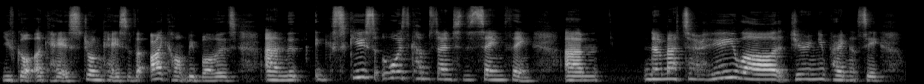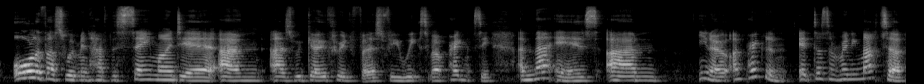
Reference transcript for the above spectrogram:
you've got okay, a strong case of that I can't be bothered. And the excuse always comes down to the same thing. Um, no matter who you are during your pregnancy all of us women have the same idea um, as we go through the first few weeks of our pregnancy. And that is um, you know, I'm pregnant. It doesn't really matter.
